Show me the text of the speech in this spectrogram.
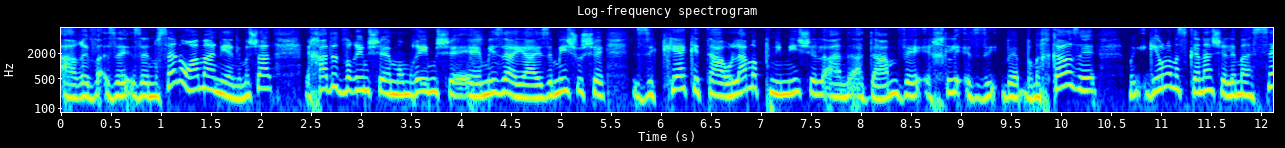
הרב... זה, זה נושא נורא מעניין. למשל, אחד הדברים שהם אומרים, ש... מי זה היה? איזה מישהו שזיקק את העולם הפנימי של האדם, ובמחקר הזה הגיעו למסקנה שלמעשה,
